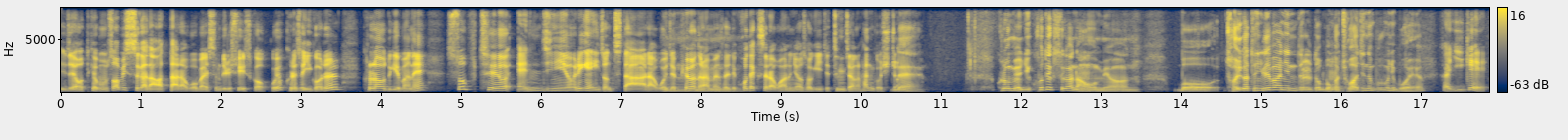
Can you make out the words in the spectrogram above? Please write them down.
이제 어떻게 보면 서비스가 나왔다라고 말씀드릴 수 있을 것 같 고요. 그래서 이거를 클라우드 기반의 소프트웨어 엔지니어링 에이전트다라고 이제 표현을 하면서 이제 코덱스라고 하는 녀석이 이제 등장을 한 것이죠. 네. 그러면 이 코덱스가 나오면 뭐 저희 같은 일반인들도 음. 뭔가 좋아지는 부분이 뭐예요? 그러니까 이게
